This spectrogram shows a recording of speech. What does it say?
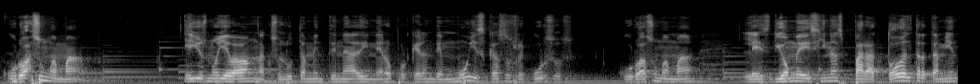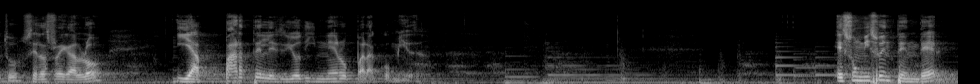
curó a su mamá. Ellos no llevaban absolutamente nada de dinero porque eran de muy escasos recursos. Curó a su mamá, les dio medicinas para todo el tratamiento, se las regaló y aparte les dio dinero para comida. Eso me hizo entender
